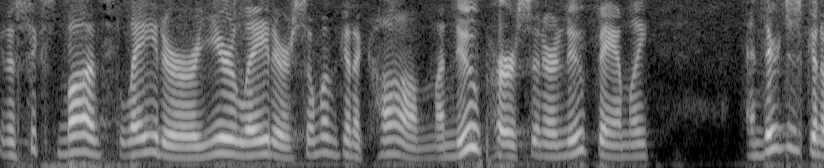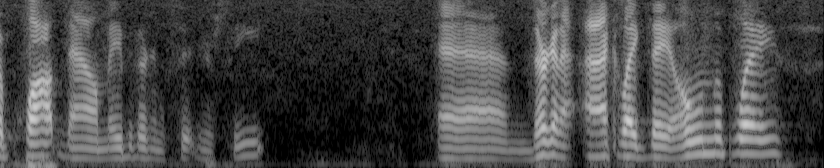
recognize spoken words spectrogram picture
you know, six months later or a year later, someone's going to come, a new person or a new family, and they're just going to plop down. Maybe they're going to sit in your seat. And they're going to act like they own the place.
